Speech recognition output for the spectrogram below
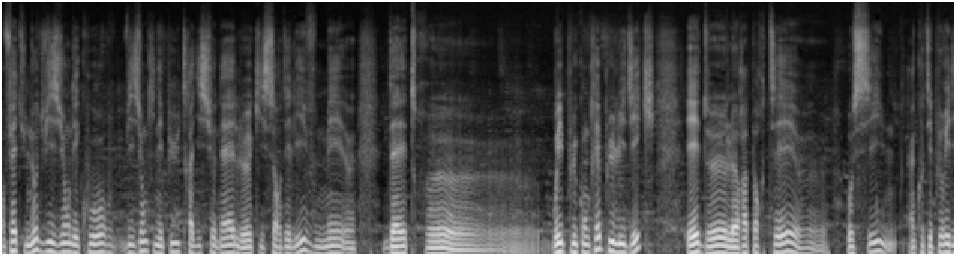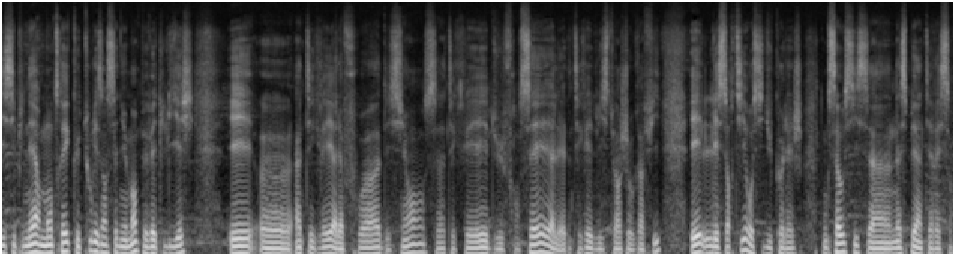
en fait une autre vision des cours, vision qui n'est plus traditionnelle, euh, qui sort des livres, mais euh, d'être euh, oui plus concret, plus ludique, et de leur apporter aussi un côté pluridisciplinaire, montrer que tous les enseignements peuvent être liés et intégrer à la fois des sciences, intégrer du français, intégrer de l'histoire-géographie et les sortir aussi du collège. Donc ça aussi c'est un aspect intéressant.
